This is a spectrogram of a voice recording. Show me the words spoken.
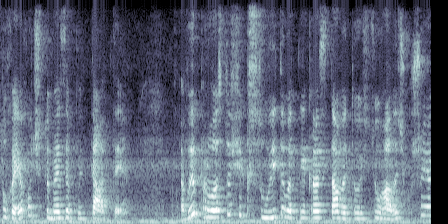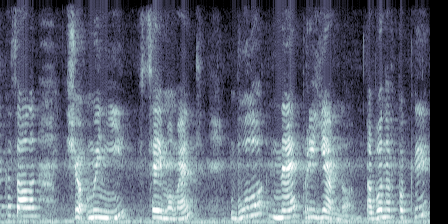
слухай, я хочу тебе запитати, ви просто фіксуєте, от якраз ставите ось цю галочку, що я казала, що мені в цей момент було неприємно. Або навпаки,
